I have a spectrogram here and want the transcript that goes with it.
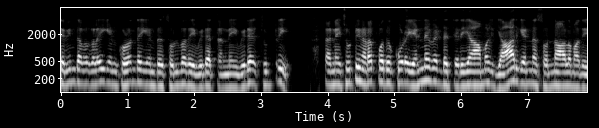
தெரிந்தவர்களை என் குழந்தை என்று சொல்வதை விட தன்னை விட சுற்றி தன்னை சுற்றி நடப்பது கூட என்னவென்று தெரியாமல் யார் என்ன சொன்னாலும் அதை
